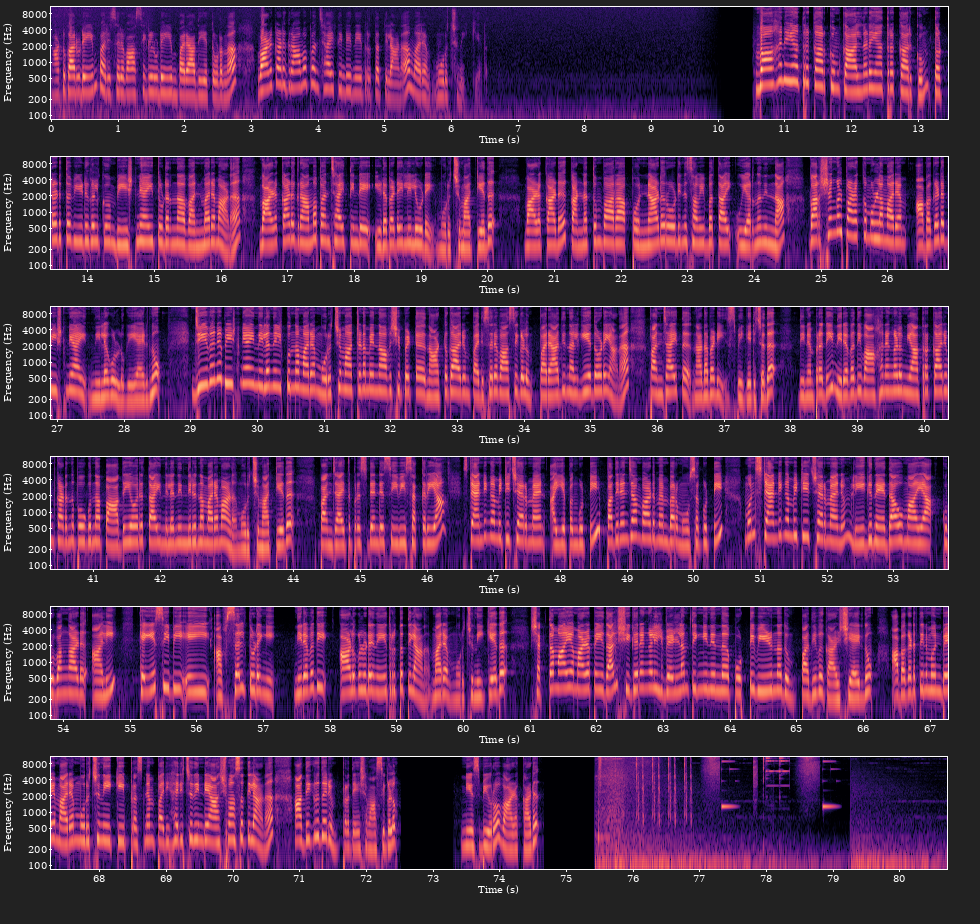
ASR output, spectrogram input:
നാട്ടുകാരുടെയും പരിസരവാസികളുടെയും പരാതിയെ തുടർന്ന് വാഴക്കാട് ഗ്രാമപഞ്ചായത്തിന്റെ നേതൃത്വത്തിലാണ് മരം മുറിച്ചു നീക്കിയത്. വാഹനയാത്രക്കാർക്കും കാൽനടയാത്രക്കാർക്കും തൊട്ടടുത്ത വീടുകൾക്കും ഭീഷണിയായി തുടർന്ന വൻമരമാണ് വാഴക്കാട് ഗ്രാമപഞ്ചായത്തിന്റെ ഇടപെടലിലൂടെ മുറിച്ചുമാറ്റിയത് വാഴക്കാട് കണ്ണത്തുംപാറ പൊന്നാട് റോഡിന് സമീപത്തായി ഉയർന്നു നിന്ന വർഷങ്ങൾ പഴക്കമുള്ള മരം അപകട ഭീഷണിയായി നിലകൊള്ളുകയായിരുന്നു. ജീവന് ഭീഷണിയായി നിലനിൽക്കുന്ന മരം മുറിച്ചു മാറ്റണമെന്നാവശ്യപ്പെട്ട് നാട്ടുകാരും പരിസരവാസികളും പരാതി നൽകിയതോടെയാണ് പഞ്ചായത്ത് നടപടി സ്വീകരിച്ചത്. ദിനംപ്രതി നിരവധി വാഹനങ്ങളും യാത്രക്കാരും കടന്നുപോകുന്ന പാതയോരത്തായി നിലനിന്നിരുന്ന മരമാണ് മുറിച്ചുമാറ്റിയത് panchayat president C V Zakariya standing committee chairman Ayyappankutty പതിനഞ്ചാം വാർഡ് മെമ്പർ മൂസക്കുട്ടി മുൻ സ്റ്റാൻഡിംഗ് കമ്മിറ്റി ചെയർമാനും ലീഗ് നേതാവുമായ Kuruvangad Ali K S C B A E Afsal തുടങ്ങി നിരവധി ആളുകളുടെ നേതൃത്വത്തിലാണ് മരം മുറിച്ചു നീക്കിയത്. ശക്തമായ മഴ പെയ്താൽ ശിഖരങ്ങളിൽ വെള്ളം തിങ്ങി നിന്ന് പൊട്ടി വീഴുന്നതും പതിവ് കാഴ്ചയായിരുന്നു. അപകടത്തിന് മുൻപേ മരം മുറിച്ചു നീക്കി പ്രശ്നം പരിഹരിച്ചതിന്റെ ആശ്വാസത്തിലാണ് അധികൃതരും പ്രദേശവാസികളും. News bureau Vazhakkad.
